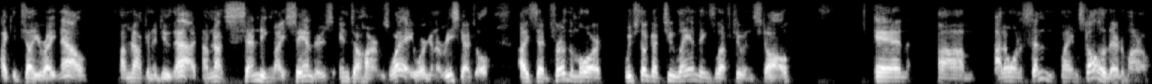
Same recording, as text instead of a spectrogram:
I can tell you right now, I'm not going to do that. I'm not sending my Sanders into harm's way. We're going to reschedule. I said, furthermore, we've still got two landings left to install. And um, I don't want to send my installer there tomorrow.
